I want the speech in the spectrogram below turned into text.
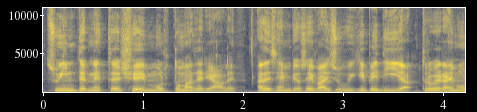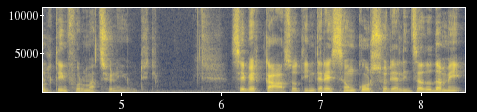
Su internet c'è molto materiale, ad esempio se vai su Wikipedia troverai molte informazioni utili. Se per caso ti interessa un corso realizzato da me,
